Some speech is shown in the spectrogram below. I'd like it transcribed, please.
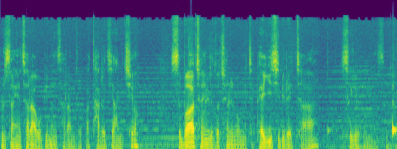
불상에 절하고 비는 사람들과 다르지 않지요. 스바 천일교도 천일본문체 121회차 서길본이었습니다.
